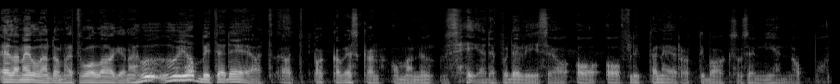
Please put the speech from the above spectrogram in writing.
eller mellan de här två lagen. Hur, hur jobbigt är det att, att packa väskan, om man nu säger det på det viset, och, och, och flytta neråt tillbaka och sen igen uppåt?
